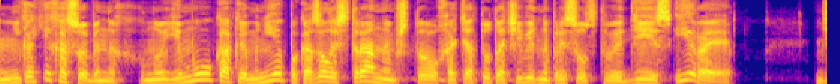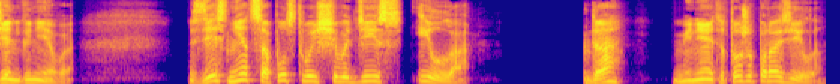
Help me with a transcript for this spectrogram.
Никаких особенных, но ему, как и мне, показалось странным, что, хотя тут, очевидно, присутствует Диес Ирае, День гнева, здесь нет сопутствующего Диес Илла. Да, меня это тоже поразило,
